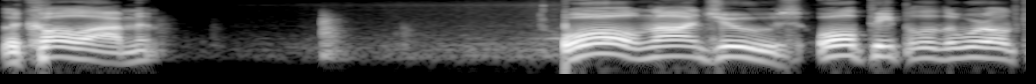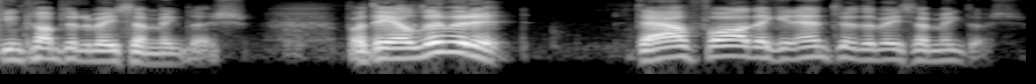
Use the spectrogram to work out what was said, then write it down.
the kol amim, all non-Jews, all people of the world can come to the base of Migdosh, but they are limited to how far they can enter the base of Hamikdash.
